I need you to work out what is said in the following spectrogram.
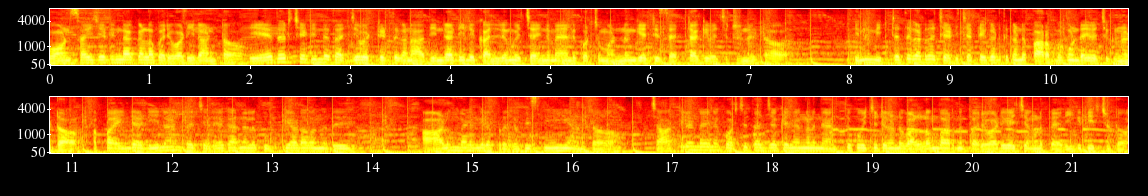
ബോൺസായി ചെടി ഉണ്ടാക്കാനുള്ള പരിപാടിയിലാണ് കേട്ടോ ഏതൊരു ചെടിന്റെ തജ്ജ് വെട്ടിയെടുത്ത് കാണാം അതിന്റെ അടിയിൽ കല്ലും വെച്ച് അതിന്റെ മേലെ കുറച്ച് മണ്ണും കയറ്റി സെറ്റാക്കി വെച്ചിട്ടുണ്ട് കേട്ടോ പിന്നെ മുറ്റത്ത് കിടന്ന ചെടിച്ചട്ടിയൊക്കെ എടുത്ത് കണ്ട് പറമ്പ് കൊണ്ടുപോയി വെച്ചിരിക്കുന്നു കേട്ടോ അപ്പൊ അതിന്റെ അടിയിലാണ് കേട്ടോ ചെറിയ കാരണമല്ല കുട്ടി അവിടെ വന്നത്. ആളും ഭയങ്കര പ്രകൃതി സ്നേഹിയാണ് കേട്ടോ ചാക്കിലുണ്ടായിരുന്ന കുറച്ച് തജ്ജൊക്കെ ഞങ്ങൾ നിലത്ത് കുഴിച്ചിട്ട് കണ്ട് വെള്ളം പാർന്ന് പരിപാടി കഴിച്ച് ഞങ്ങൾ പെരിക്ക് തിരിച്ചിട്ടോ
